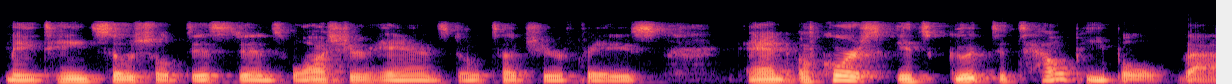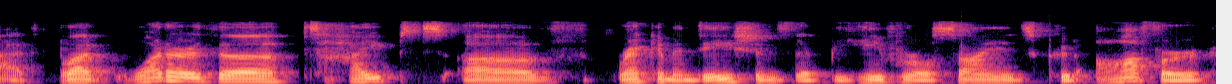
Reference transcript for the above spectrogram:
maintain social distance, wash your hands, don't touch your face. And of course, it's good to tell people that, but what are the types of recommendations that behavioral science could offer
